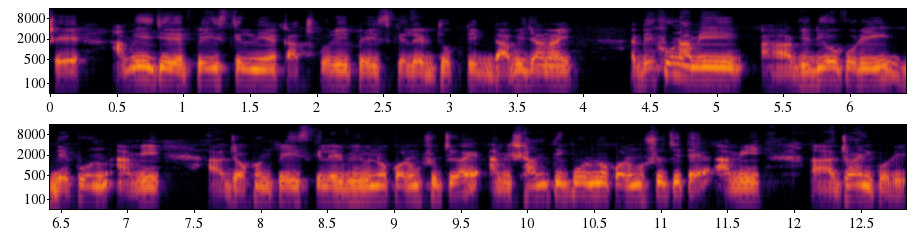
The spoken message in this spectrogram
সে আমি যে পে স্কেল নিয়ে কাজ করি পে স্কেলের যৌক্তিক দাবি জানাই, দেখুন আমি ভিডিও করি, দেখুন আমি যখন পে স্কেলের বিভিন্ন কর্মসূচি হয়, আমি শান্তিপূর্ণ কর্মসূচিতে আমি জয়েন করি।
